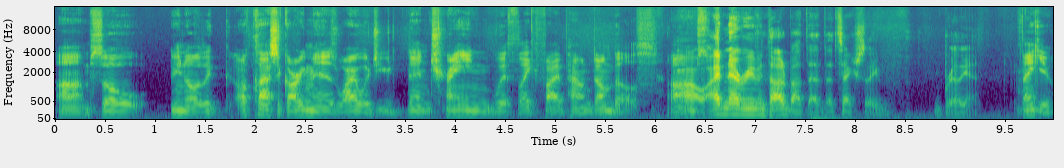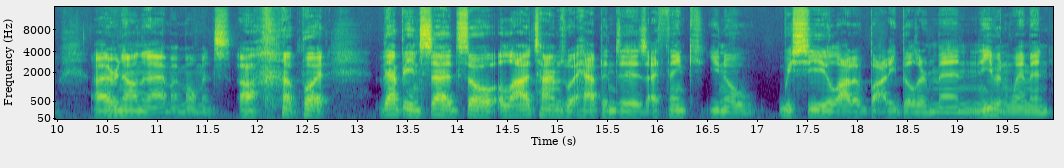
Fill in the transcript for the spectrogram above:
Um, so, you know, the a classic argument is why would you then train with like five pound dumbbells? Um, wow, I've never even thought about that. That's actually brilliant. Thank you. Uh, every now and then I have my moments. Uh, but that being said, so a lot of times what happens is I think, you know, we see a lot of bodybuilder men and even women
